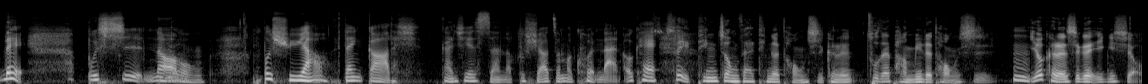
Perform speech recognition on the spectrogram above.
类，不是，no，不需要，thank God，感谢神了，不需要这么困难，OK。所以听众在听的同时，可能坐在旁边的同事，嗯，有可能是个英雄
